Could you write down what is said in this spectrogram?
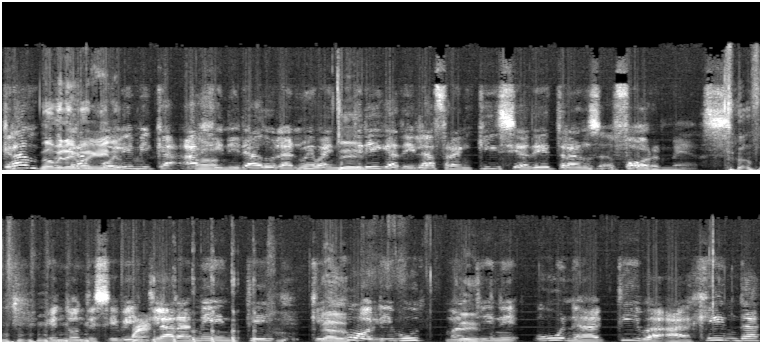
gran, No me lo gran polémica ha Ah. generado la nueva entrega de la franquicia de Transformers, en donde se ve claramente que Claro. Hollywood mantiene una activa agenda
